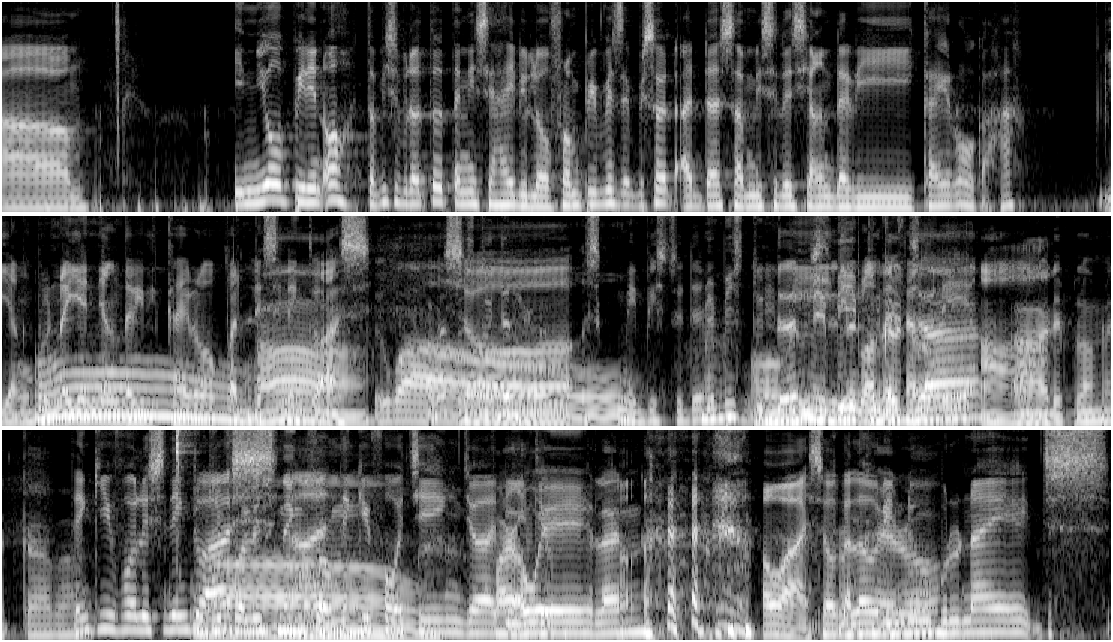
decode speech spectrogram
Um, in your opinion, oh tapi sebelum tu tadi say hi dulu. From previous episode ada some listeners yang dari Cairo kah? Ha? Yang Bruneian yang dari Cairo pada listening to us. Wow. So maybe student, Maybe student, maybe, diplomat pekerja, ah, Ah. diplomat ke apa. Thank you for listening to Thank you us. for listening Ah, from thank you for watching. Jangan far away land. oh, ah, so kalau Cairo. rindu Brunei, just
